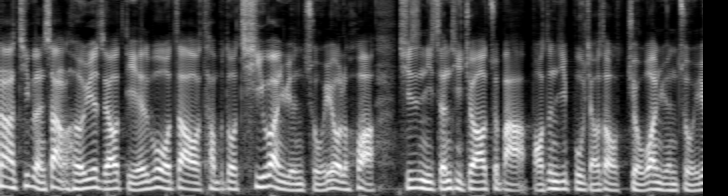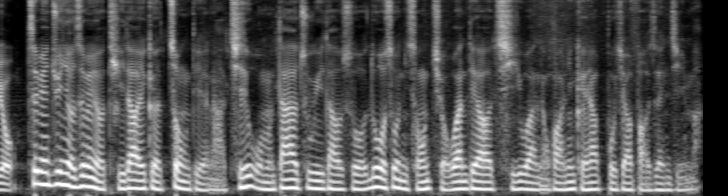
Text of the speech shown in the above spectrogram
那基本上合约只要跌落到差不多七万元左右的话，其实你整体就要就把保证金补缴到九万元左右。这边俊佑这边有提到一个重点啊，其实我们大家注意到说，如果说你从九万掉到七万的话，你可能要补缴保证金嘛。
